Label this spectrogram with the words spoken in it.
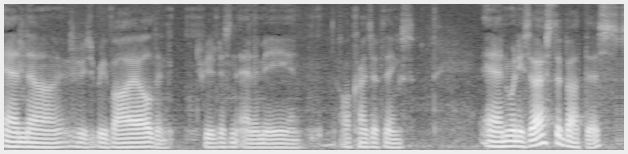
and uh, who's reviled and treated as an enemy and all kinds of things. And when he's asked about this,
